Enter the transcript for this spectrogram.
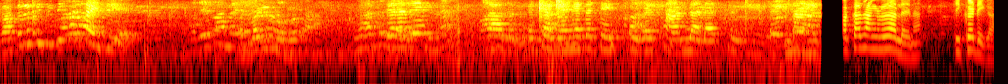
गातोला किती तिखट पाहिजे? सगळ्यांनी आता टेस्ट छान झालं पक्का चांगलं झालंय ना? तिखट आहे का?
